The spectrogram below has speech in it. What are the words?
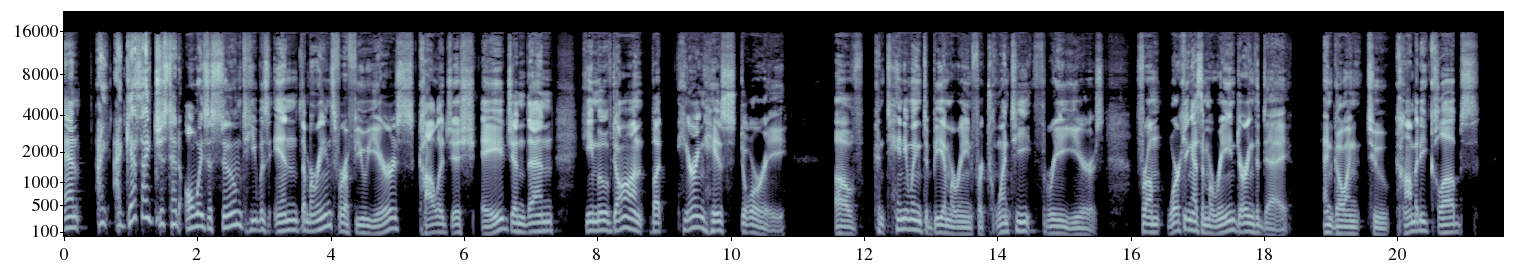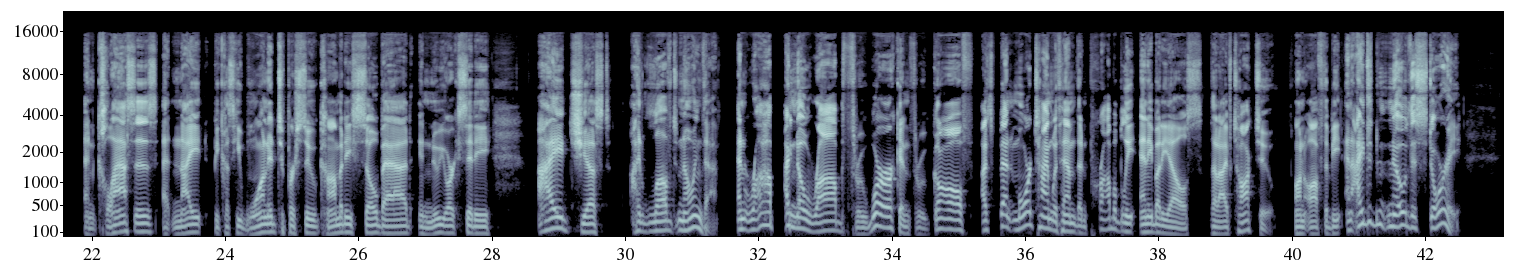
And I, I guess I just had always assumed he was in the Marines for a few years, college ish age, and then he moved on. But hearing his story of continuing to be a Marine for 23 years, from working as a Marine during the day and going to comedy clubs and classes at night because he wanted to pursue comedy so bad in New York City. I just I loved knowing that. And Rob, I know Rob through work and through golf. I've spent more time with him than probably anybody else that I've talked to on Off the Beat. And I didn't know this story.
